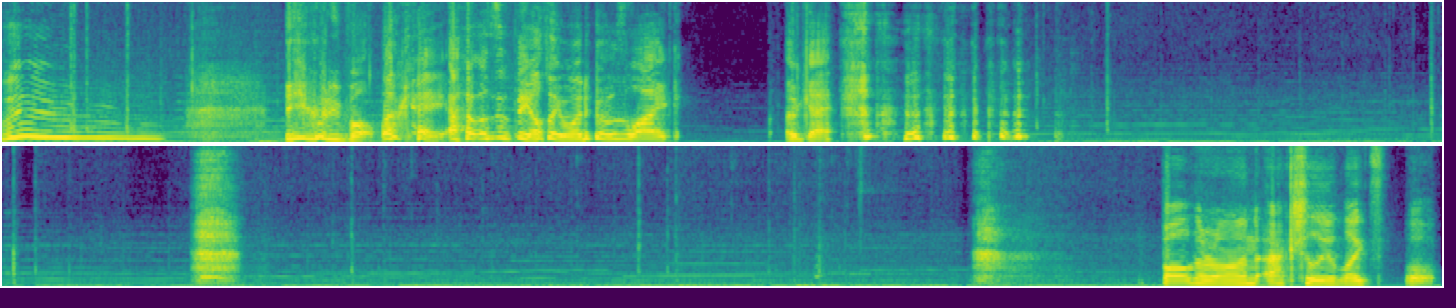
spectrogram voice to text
Woo! Beautiful. Okay, I wasn't the only one who was like, okay. Baderon actually likes well,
